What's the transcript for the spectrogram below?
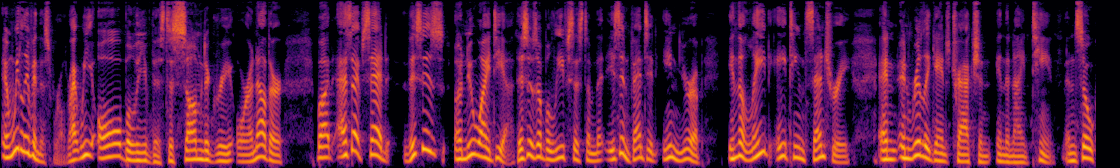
And we live in this world, right? We all believe this to some degree or another. But as I've said, this is a new idea. This is a belief system that is invented in Europe in the late 18th century and, and really gains traction in the 19th. And so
